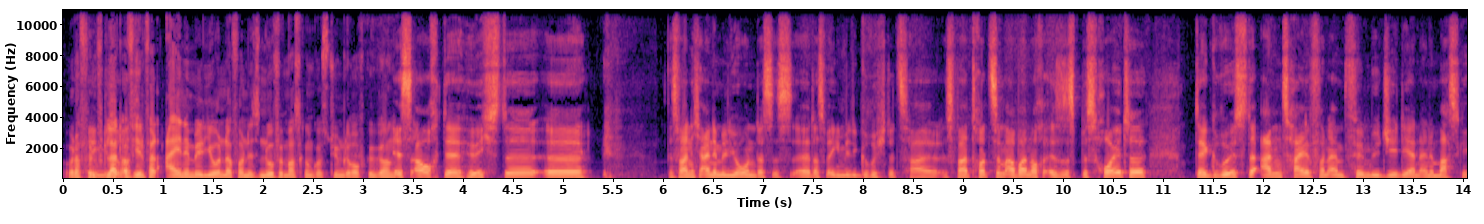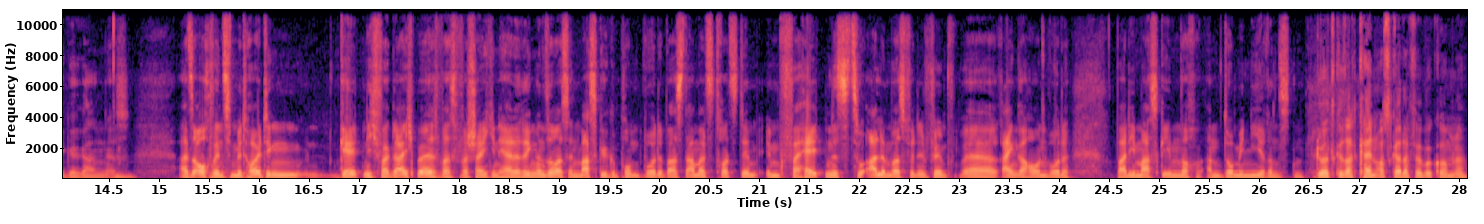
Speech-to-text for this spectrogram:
oder 5 irgendwie glatt. sowas. Auf jeden Fall eine Million davon ist nur für Maske und Kostüm draufgegangen. ist auch der höchste. Äh, es war nicht eine Million, das ist, äh, das war irgendwie die Gerüchtezahl. Es war trotzdem aber noch, es ist bis heute der größte Anteil von einem Filmbudget, der in eine Maske gegangen ist. Also auch wenn es mit heutigem Geld nicht vergleichbar ist, was wahrscheinlich in Herr der Ringe und sowas in Maske gepumpt wurde, war es damals trotzdem im Verhältnis zu allem, was für den Film äh, reingehauen wurde, war die Maske eben noch am dominierendsten. Du hast gesagt, keinen Oscar dafür bekommen, ne?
